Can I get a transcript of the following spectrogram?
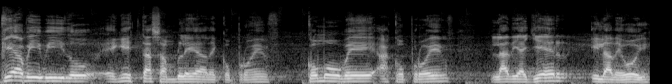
qué ha vivido en esta asamblea de Coproenf, cómo ve a Coproenf la de ayer y la de hoy.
